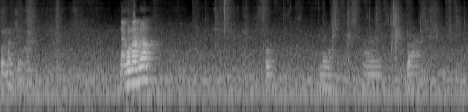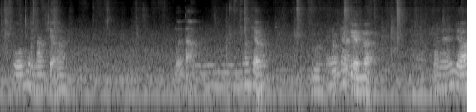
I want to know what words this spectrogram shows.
còn năm triệu khác. Lại còn năm nữa năm triệu rồi Ừ, tiết tiền rồi mà đấy được.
